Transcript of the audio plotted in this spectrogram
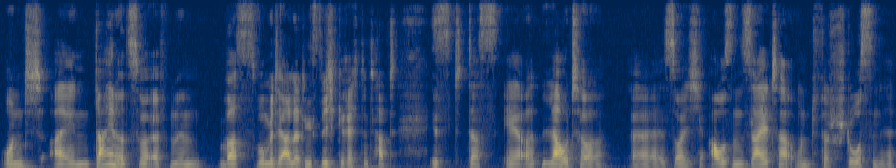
und ein Diner zu eröffnen, was womit er allerdings nicht gerechnet hat, ist, dass er lauter äh, solche Außenseiter und Verstoßene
